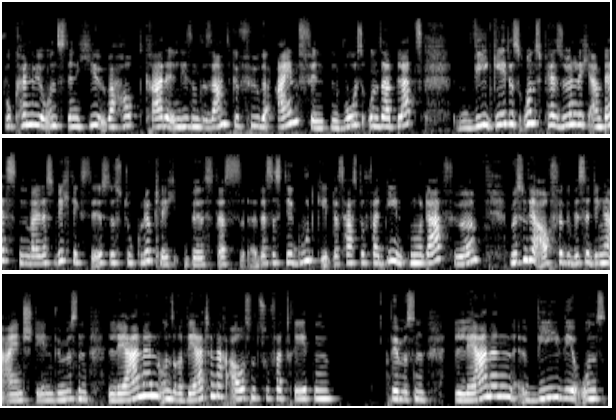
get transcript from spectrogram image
wo können wir uns denn hier überhaupt gerade in diesem Gesamtgefüge einfinden? Wo ist unser Platz? Wie geht es uns persönlich am besten? Weil das Wichtigste ist, dass du glücklich bist, dass, dass es dir gut geht. Das hast du verdient. Nur dafür müssen wir auch für gewisse Dinge einstehen. Wir müssen lernen, unsere Werte nach außen zu vertreten wir müssen lernen, wie wir uns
